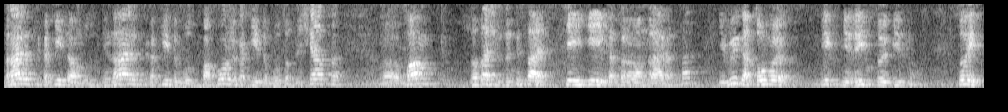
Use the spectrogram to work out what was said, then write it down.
нравятся, какие-то вам будут не нравиться, какие-то будут похожи, какие-то будут отличаться. Э, Вам задача записать те идеи, которые вам нравятся, и вы готовы их внедрить в свой бизнес. То есть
